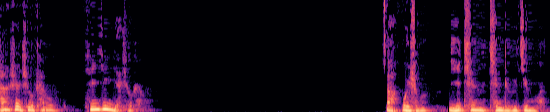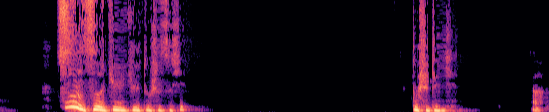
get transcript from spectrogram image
禅师修开悟，天经也修开悟。啊，为什么？你听听这个经文，字字句句都是自信，都是真心。啊，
